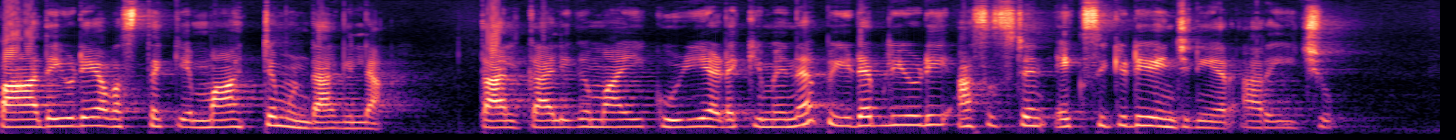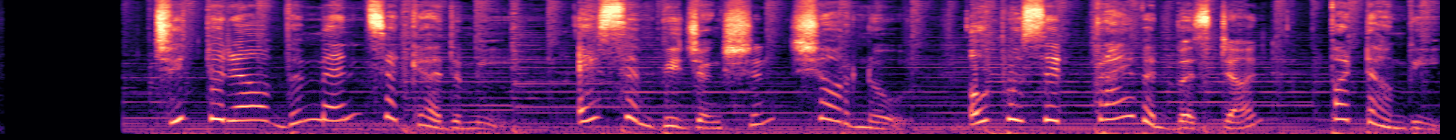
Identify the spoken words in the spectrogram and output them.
പാതയുടെ അവസ്ഥയ്ക്ക് മാറ്റമുണ്ടാകില്ല. താൽക്കാലികമായി കുഴിയടയ്ക്കുമെന്ന് P W D assistant executive engineer അറിയിച്ചു. Chithara women's academy S M P junction Shoranur opposite private bus stand Pattambi.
